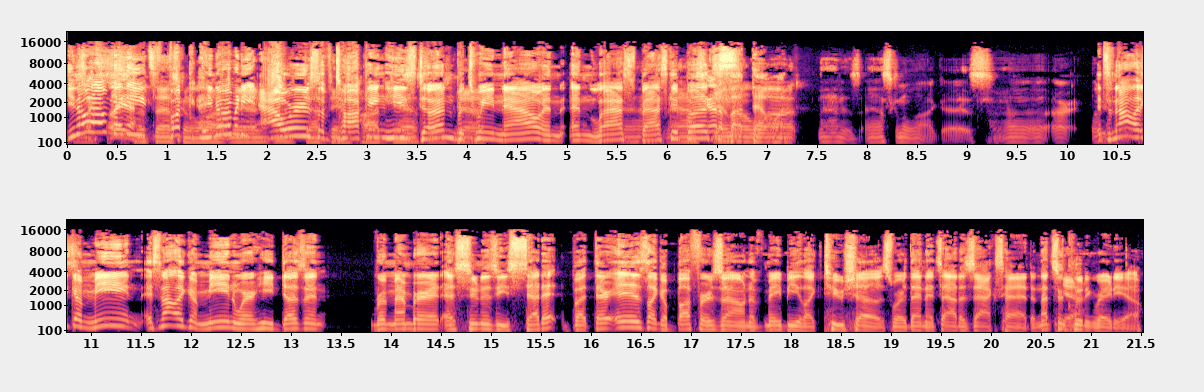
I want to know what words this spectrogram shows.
You know how Oh, yeah. many fuck, a you know how many man. hours of talking he's done yeah. between now and and last Basket That's Forgot asking about a that lot. one. That is asking a lot, guys. Uh, all right. It's not do like this. a mean. It's not like a mean where he doesn't remember it as soon as he said it, but there is like a buffer zone of maybe like two shows where then it's out of Zach's head, and that's Yeah. including radio.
